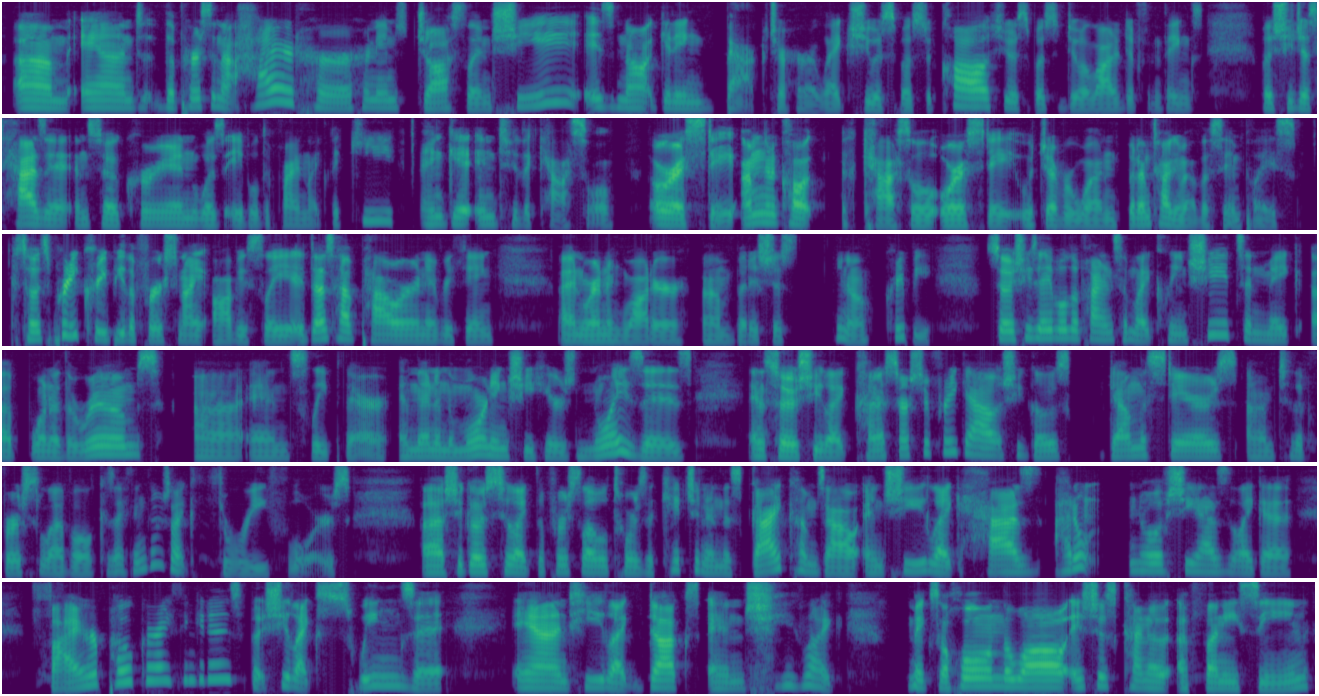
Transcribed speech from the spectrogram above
um, and the person that hired her, her name's Jocelyn, she is not getting back to her. Like she was supposed to call, she was supposed to do a lot of different things, but she just hasn't. And so Corinne was able to find like the key and get into the castle or estate. I'm going to call it a castle or estate, whichever one, but I'm talking about the same place. So it's pretty creepy the first night, obviously. It does have power and everything and running water, um, but it's just you know, creepy. So she's able to find some like clean sheets and make up one of the rooms uh, and sleep there. And then in the morning, she hears noises. And so she like kind of starts to freak out. She goes down the stairs um, to the first level because I think there's like three floors. Uh, she goes to like the first level towards the kitchen, and this guy comes out, and she like has I don't know if she has like a fire poker, I think it is, but she like swings it and he like ducks and she like makes a hole in the wall. It's just kind of a funny scene.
